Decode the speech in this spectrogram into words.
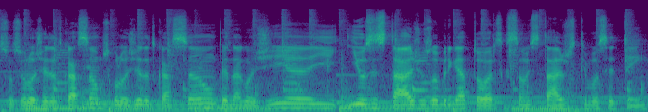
sociologia da educação, psicologia da educação, pedagogia e, e os estágios obrigatórios, que são estágios que você tem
